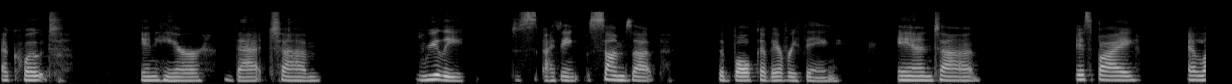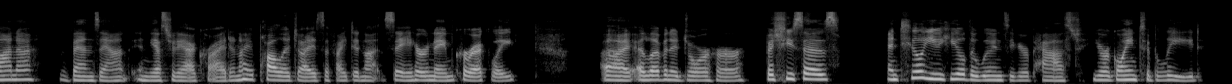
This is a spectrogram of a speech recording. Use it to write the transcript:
a quote in here that um, really, just, I think, sums up the bulk of everything. And uh, it's by Elana Van Vanzant. And yesterday I cried, and I apologize if I did not say her name correctly. Uh, I love and adore her. But she says, until you heal the wounds of your past, you're going to bleed.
